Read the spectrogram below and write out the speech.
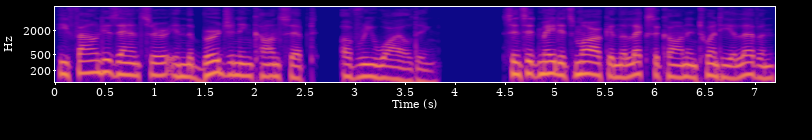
he found his answer in the burgeoning concept of rewilding. Since it made its mark in the lexicon in 2011,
